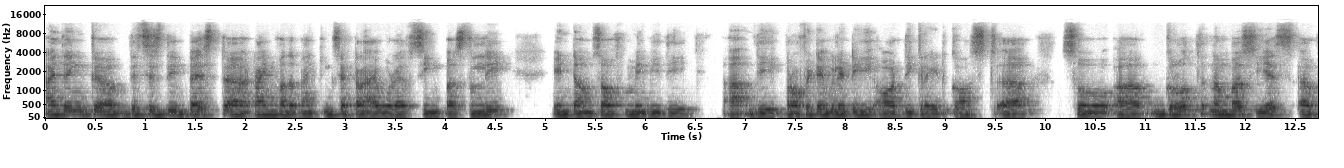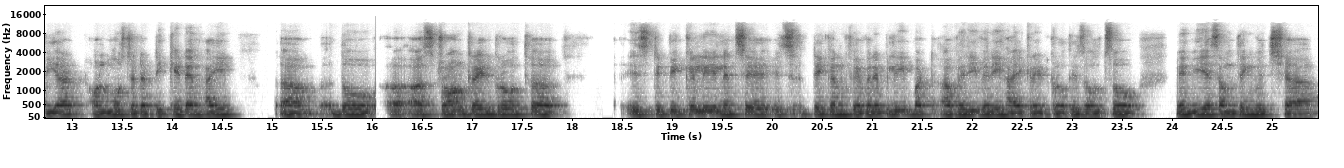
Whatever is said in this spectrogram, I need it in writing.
I think uh, this is the best uh, time for the banking sector I would have seen personally in terms of maybe the uh, the profitability or the credit cost. Uh, so uh, growth numbers, yes, uh, we are almost at a decadal high, though a strong credit growth uh, is typically, let's say, it's taken favorably, but a very, very high credit growth is also maybe a something which uh,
